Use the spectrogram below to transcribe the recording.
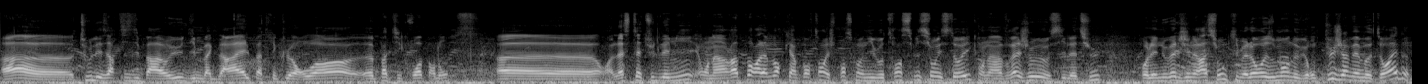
à euh, tous les artistes disparus, Dim Bagbarel, Patrick Leroy, euh, Patrick Roy, pardon, euh, la statue de Lémy. On a un rapport à la mort qui est important et je pense qu'au niveau transmission historique, on a un vrai jeu aussi là-dessus pour les nouvelles générations qui malheureusement ne verront plus jamais Motorhead.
